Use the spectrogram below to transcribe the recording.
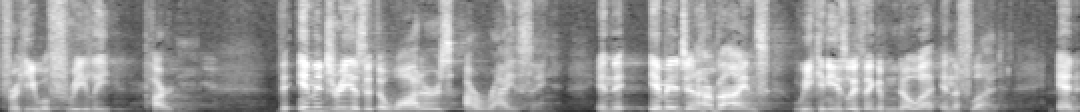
for he will freely pardon. The imagery is that the waters are rising. In the image in our minds, we can easily think of Noah in the flood. And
